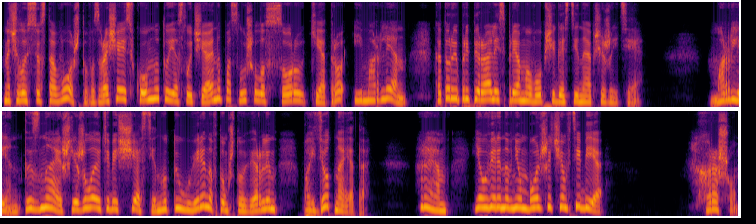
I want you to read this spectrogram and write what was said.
Началось все с того, что, возвращаясь в комнату, я случайно подслушала ссору Кетро и Марлен, которые припирались прямо в общей гостиной общежития. «Марлен, ты знаешь, я желаю тебе счастья, но ты уверена в том, что Верлин пойдет на это?» «Рэм, я уверена в нем больше, чем в тебе». «Хорошо,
